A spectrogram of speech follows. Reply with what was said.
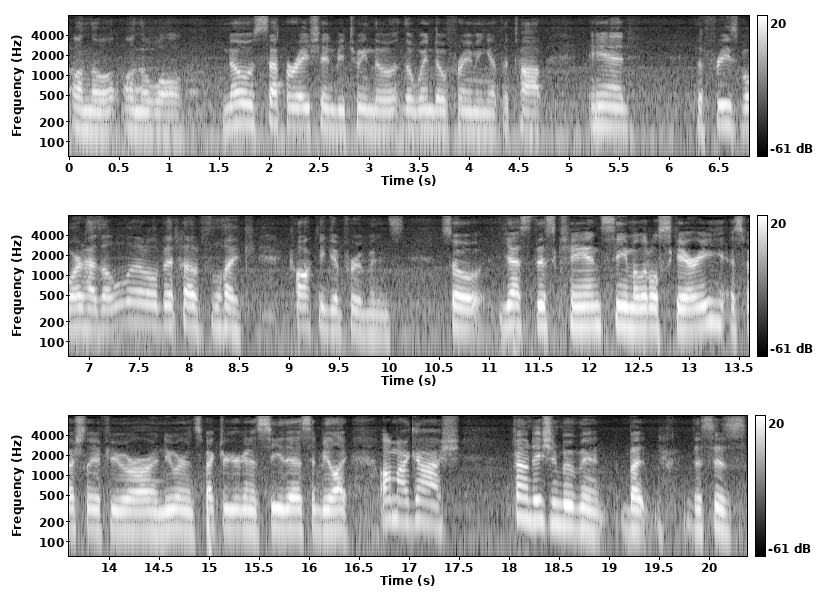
on the on the wall. No separation between the, the window framing at the top. And the frieze board has a little bit of like caulking improvements. So yes, this can seem a little scary, especially if you are a newer inspector, you're gonna see this and be like, oh my gosh, foundation movement. But this is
